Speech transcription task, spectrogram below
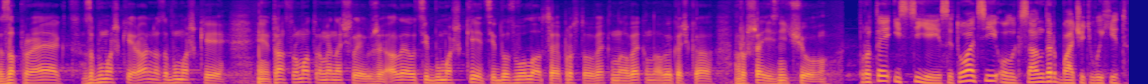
за проект, за бумажки, реально за бумажки. Е, Трансформатор ми знайшли вже, але оці бумажки, ці дозвола це просто виконана, виконана викачка грошей з нічого. Проте із цієї ситуації Олександр бачить вихід.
